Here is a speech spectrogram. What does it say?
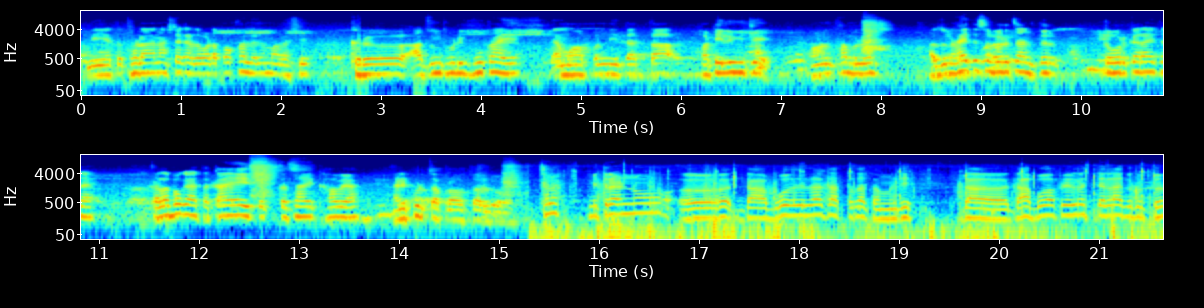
आणि आता थोडा नाश्ता करायचा. वडापाव खाल्लेला मग असे खरं अजून थोडी भूक आहे. त्यामुळं आपण इथं आता हॉटेल विजय म्हणून थांबलोय. अजून आहे तसं बरंच अंतर कवर करायचं आहे. चला बघा आता काय आहे इथं कसं आहे खाऊया आणि पुढचा प्रवास चालू करूया. चला मित्रांनो अं, दाभोळला जाता जाता म्हणजे दा दाभोळ आपल्याला रस्त्याला लागत होतं.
